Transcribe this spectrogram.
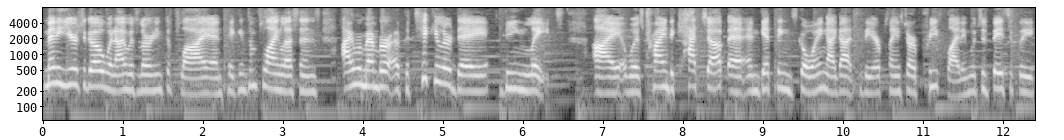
Many years ago, when I was learning to fly and taking some flying lessons, I remember a particular day being late. I was trying to catch up and, and get things going. I got to the airplane, started pre flighting, which is basically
